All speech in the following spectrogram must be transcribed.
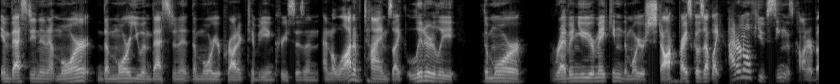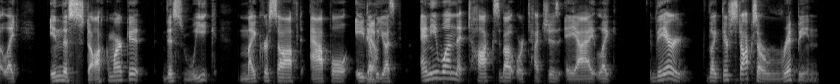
investing in it more, the more you invest in it, the more your productivity increases. And and a lot of times, like literally, the more revenue you're making, the more your stock price goes up. Like, I don't know if you've seen this, Connor, but like in the stock market this week, Microsoft, Apple, AWS, yeah. Anyone that talks about or touches AI, like they're like their stocks are ripping.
